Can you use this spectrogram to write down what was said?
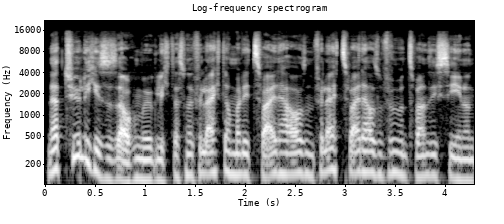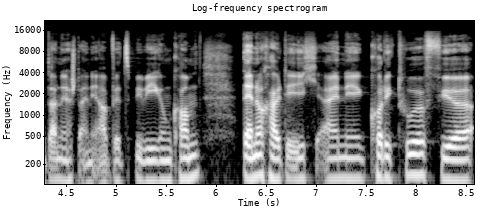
Natürlich ist es auch möglich, dass wir vielleicht nochmal die 2000, vielleicht 2025 sehen und dann erst eine Abwärtsbewegung kommt. Dennoch halte ich eine Korrektur für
